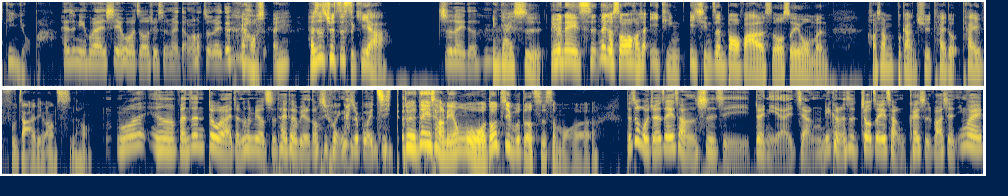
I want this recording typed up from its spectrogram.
定有吧？还是你回来卸货之后去吃麦当劳之类的？哎、欸，好像哎、欸，还是去吃 ski 啊之类的？应该是因为那一次 那个时候好像疫情疫情正爆发的时候，所以我们。好像不敢去太多太复杂的地方吃哈。我嗯、呃，反正对我来讲，就是没有吃太特别的东西，我应该就不会记得。对，那一场连我都记不得吃什么了。但是我觉得这一场市集对你来讲，你可能是就这一场开始发现，因为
